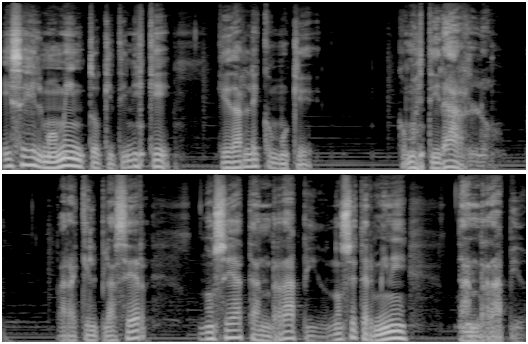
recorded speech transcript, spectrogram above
Ese es el momento que tienes que, que darle como que, como estirarlo, para que el placer no sea tan rápido, no se termine tan rápido.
